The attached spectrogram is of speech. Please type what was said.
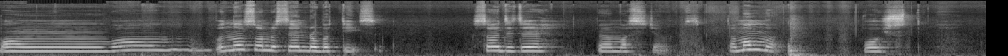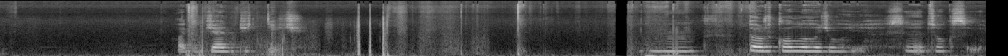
Bom, bom. Bundan sonra sen robot değilsin. Sadece ben basacağım. Tamam mı? Voice. Hadi gel gittik. Hmm, Dört kollu hacı hacı. Seni çok severdim.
